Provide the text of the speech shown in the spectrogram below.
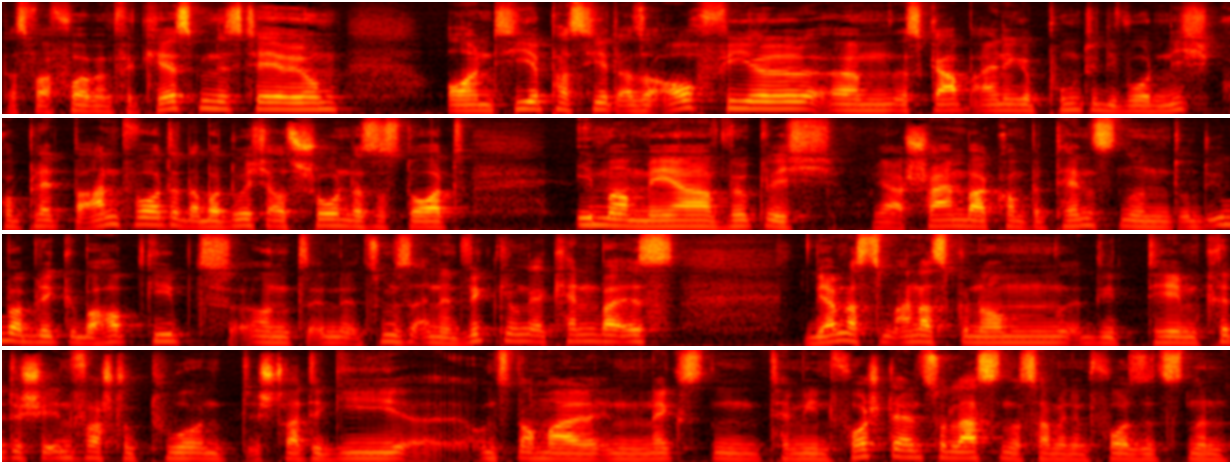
Das war vorher beim Verkehrsministerium. Und hier passiert also auch viel. Ähm, es gab einige Punkte, die wurden nicht komplett beantwortet, aber durchaus schon, dass es dort immer mehr wirklich ja, scheinbar Kompetenzen und, und Überblick überhaupt gibt und in, zumindest eine Entwicklung erkennbar ist. Wir haben das zum Anlass genommen, die Themen kritische Infrastruktur und Strategie äh, uns nochmal im nächsten Termin vorstellen zu lassen. Das haben wir dem Vorsitzenden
